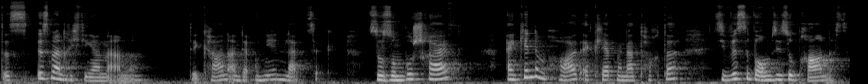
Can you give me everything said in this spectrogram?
Das ist mein richtiger Name. Dekan an der Uni in Leipzig. Sosumbo schreibt, ein Kind im Hort erklärt meiner Tochter, sie wisse, warum sie so braun ist.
